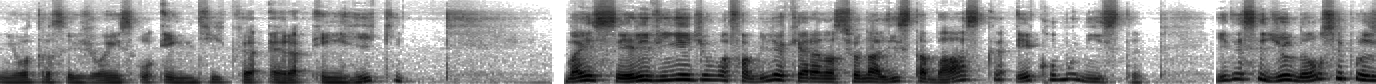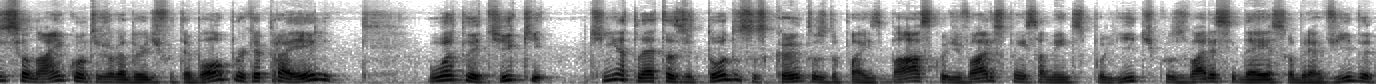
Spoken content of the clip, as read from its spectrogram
em outras regiões o Endica era Henrique. Mas ele vinha de uma família que era nacionalista basca e comunista. E decidiu não se posicionar enquanto jogador de futebol, porque para ele o Atletique tinha atletas de todos os cantos do País Basco, de vários pensamentos políticos, várias ideias sobre a vida,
